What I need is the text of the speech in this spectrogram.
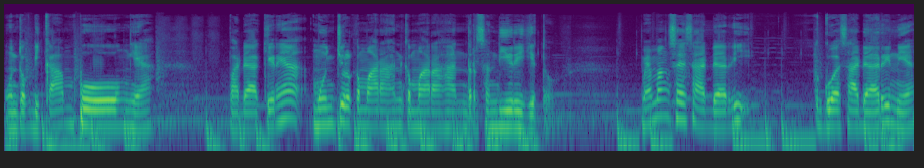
untuk di kampung ya. Pada akhirnya muncul kemarahan-kemarahan tersendiri gitu. Memang saya sadari gue sadarin ya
